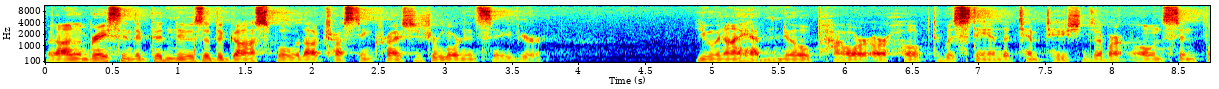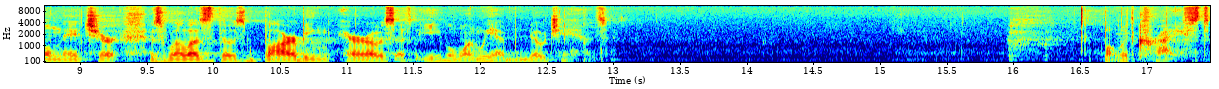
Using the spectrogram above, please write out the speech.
Without embracing the good news of the gospel, without trusting Christ as your Lord and Savior, you and I have no power or hope to withstand the temptations of our own sinful nature, as well as those barbing arrows of the evil one. We have no chance. But with Christ,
